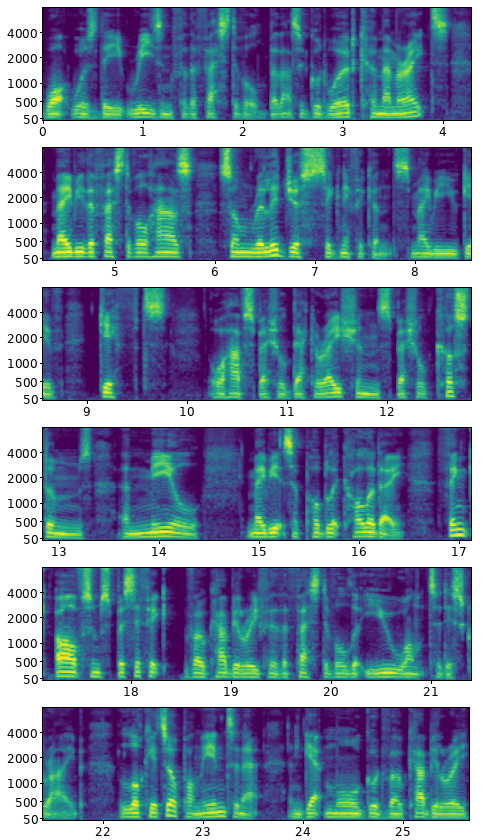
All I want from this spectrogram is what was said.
what was the reason for the festival, but that's a good word, commemorates. Maybe the festival has some religious significance. Maybe you give gifts or have special decorations, special customs, a meal. Maybe it's a public holiday. Think of some specific vocabulary for the festival that you want to describe. Look it up on the internet and get more good vocabulary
